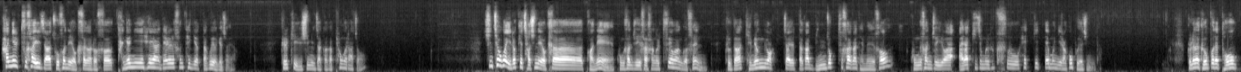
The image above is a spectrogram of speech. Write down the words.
항일 투사이자 조선의 역사가로서 당연히 해야 될 선택이었다고 여겨져요. 그렇게 유시민 작가가 평을 하죠. 신채호가 이렇게 자신의 역사관에 공산주의 사상을 투영한 것은 그가 개명유학자였다가 민족투사가 되면서 공산주의와 아나키즘을 흡수했기 때문이라고 보여집니다. 그러나 그것보다 더욱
